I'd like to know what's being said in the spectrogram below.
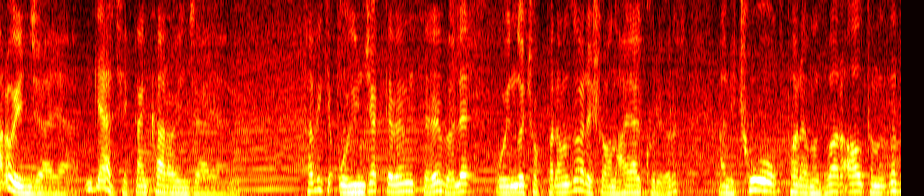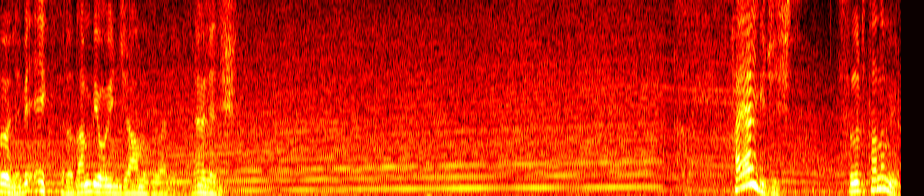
Kar oyuncağı ya. Gerçekten kar oyuncağı yani. Tabii ki oyuncak dememin sebebi böyle oyunda çok paramız var ya şu an hayal kuruyoruz. Hani çok paramız var altımızda böyle bir ekstradan bir oyuncağımız var yani öyle düşün. Hayal gücü işte. Sınır tanımıyor.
